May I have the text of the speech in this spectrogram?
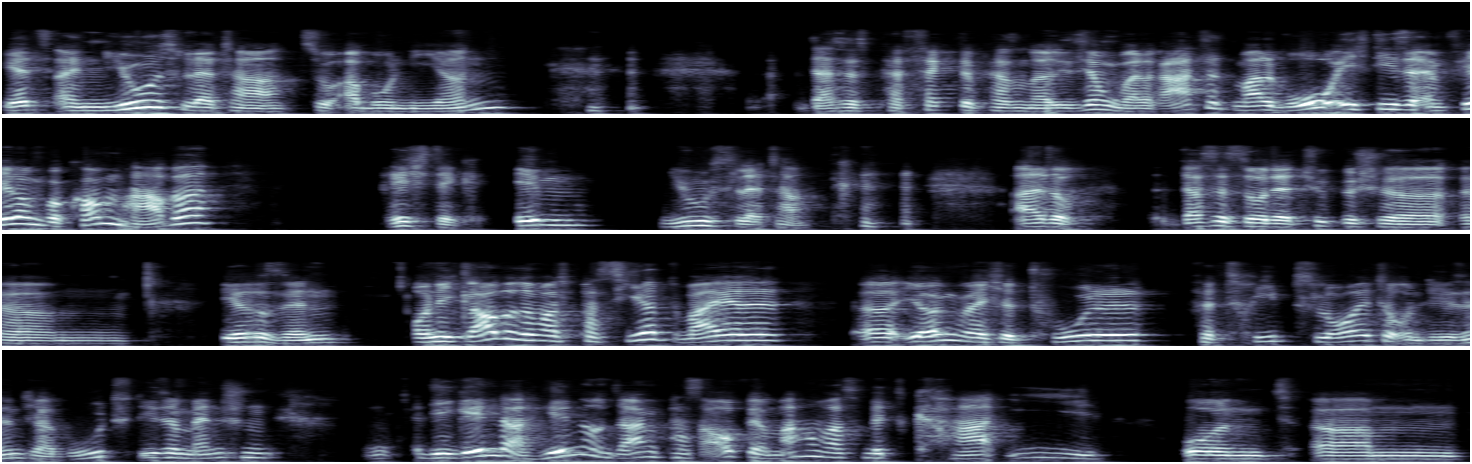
jetzt ein Newsletter zu abonnieren, das ist perfekte Personalisierung, weil ratet mal, wo ich diese Empfehlung bekommen habe. Richtig, im Newsletter. also, das ist so der typische ähm, Irrsinn. Und ich glaube, sowas passiert, weil äh, irgendwelche Tool-Vertriebsleute, und die sind ja gut, diese Menschen, die gehen da hin und sagen, pass auf, wir machen was mit KI und ähm,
